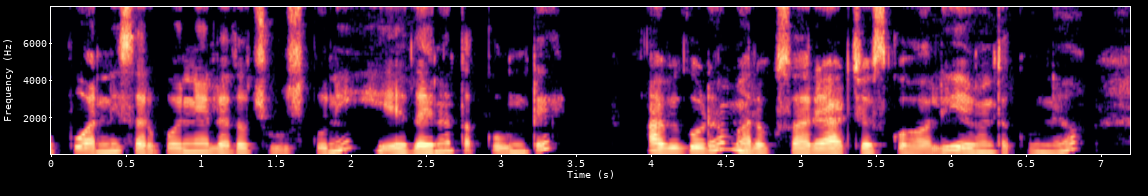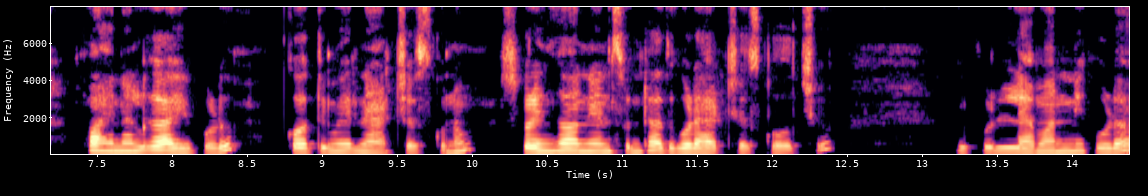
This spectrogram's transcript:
ఉప్పు అన్నీ సరిపోయినాయి లేదో చూసుకుని ఏదైనా తక్కువ ఉంటే అవి కూడా మరొకసారి యాడ్ చేసుకోవాలి. ఏమేమి తక్కువ ఉన్నాయో. ఫైనల్గా ఇప్పుడు కొత్తిమీరని యాడ్ చేసుకున్నాం. స్ప్రింగ్ ఆనియన్స్ ఉంటే అది కూడా యాడ్ చేసుకోవచ్చు. ఇప్పుడు లెమన్ని కూడా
